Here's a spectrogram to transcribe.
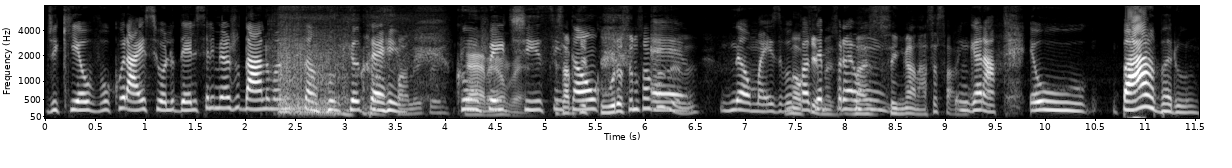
de que eu vou curar esse olho dele se ele me ajudar numa missão que eu tenho Falei com ele. com Caramba. feitiço. Você sabe Então, que cura você não sabe é, fazer, né? não, mas eu vou Não, fazer mas, pra mas um se enganar, você sabe. enganar. Eu bárbaro,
